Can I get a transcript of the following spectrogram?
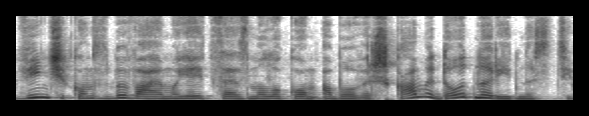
Вінчиком збиваємо яйце з молоком або вершками до однорідності.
